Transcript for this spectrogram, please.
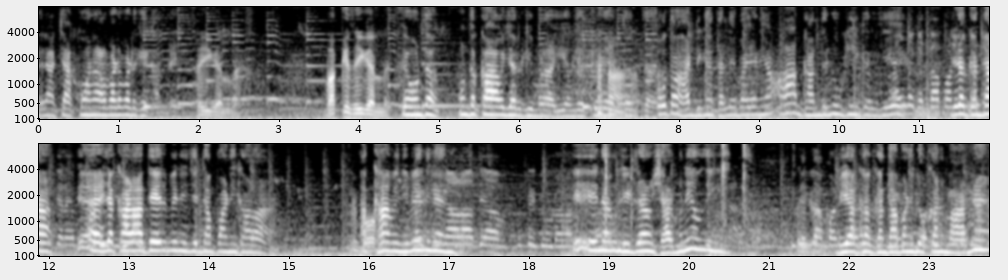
ਫਿਰ ਆ ਚਾਕੂਆਂ ਨਾਲ ਵੜ ਵੜ ਕੇ ਖਾਂਦੇ। ਸਹੀ ਗੱਲ ਹੈ ਬਾਕੀ ਸਹੀ ਗੱਲ ਹੈ ਤੇ ਹੁਣ ਤਾਂ ਹੁਣ ਤਾਂ ਕਾਗਜ਼ ਵਰਗੀ ਆਉਂਦੀ ਹੈ, ਕਿਹੜੇ ਦੁੱਧ। ਉਹ ਤਾਂ ਹੱਡੀਆਂ ਥੱਲੇ ਬਹਿ ਜਾਣੀਆਂ। ਆਹ ਗੰਦ ਨੂੰ ਕੀ ਕਰੀਏ? ਜਿਹੜਾ ਗੰਦਾ ਇਹ ਜਿਹਾ ਕਾਲਾ ਤੇਲ ਵੀ ਨਹੀਂ ਜਿੱਦਾਂ ਪਾਣੀ ਕਾਲਾ। ਬਹੁਤ- ਅੱਖਾਂ ਵੀ ਨਹੀਂ ਵੇਂਦੀਆਂ ਵਾਲਾ ਤੇ ਆ ਬੁੱਢੇ ਜੋੜ ਵਾਲਾ ਇਹ ਇਹਨਾਂ ਨੂੰ ਲੀਡਰਾਂ ਨੂੰ ਸ਼ਰਮ ਨਹੀਂ ਆਉਂਦੀ। ਵੀ ਅੱਗਾ ਗੰਦਾ ਪਾਣੀ ਲੋਕਾਂ ਨੂੰ ਮਾਰਨਾ ਹੈ।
